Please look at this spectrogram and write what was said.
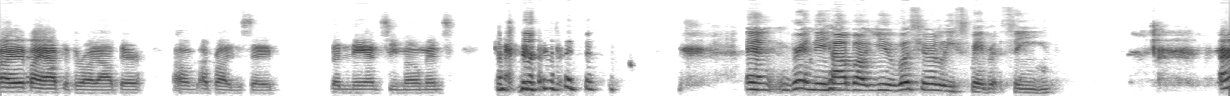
I, if I have to throw it out there, um, I'll probably just say the Nancy moments. and Brittany, how about you? What's your least favorite scene? Um,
